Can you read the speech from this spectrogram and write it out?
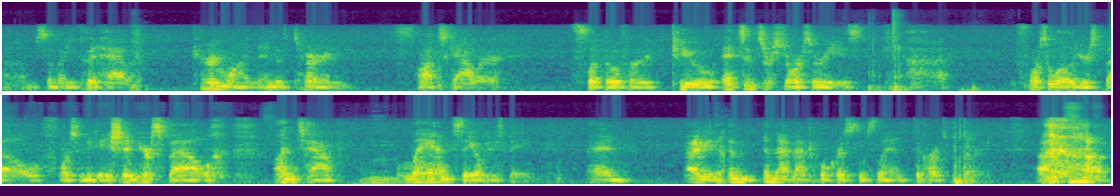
Um, somebody could have turn one, end of turn, thought scour, flip over two instants or sorceries, uh, force a will your spell, force a negation your spell, untap, mm. land Sailor's Bane. And I mean, yeah. in, in that magical crystal's land, the card's absurd. Uh,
